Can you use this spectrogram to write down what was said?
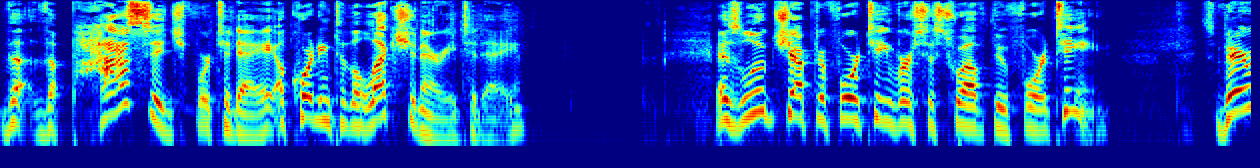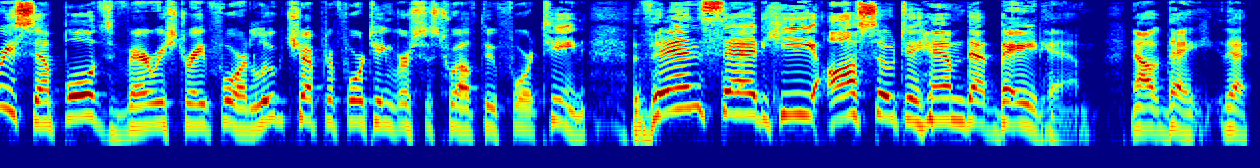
the, the passage for today, according to the lectionary today, is Luke chapter 14, verses 12 through 14. It's very simple. It's very straightforward. Luke chapter 14, verses 12 through 14. Then said he also to him that bade him. Now, they, they,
